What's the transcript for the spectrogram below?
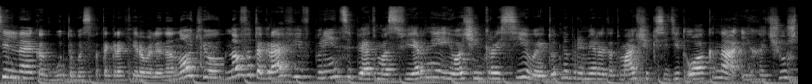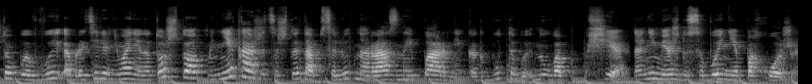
пиксельное, как будто бы сфотографировали на Nokia. Но фотографии, в принципе, атмосферные и очень красивые. Тут, например, этот мальчик сидит у окна, и хочу, чтобы вы обратили внимание на то, что мне кажется, что это абсолютно разные парни, как будто бы, ну, вообще, они между собой не похожи.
